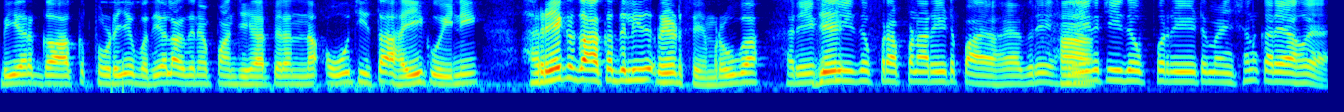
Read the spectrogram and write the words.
ਵੀ ਯਾਰ ਗਾਹਕ ਥੋੜੇ ਜਿਹਾ ਵਧੀਆ ਲੱਗਦੇ ਨੇ 5000 ਰੁਪਏ ਦਾ ਨਾ ਉਹ ਚੀਜ਼ ਤਾਂ ਹੈ ਹੀ ਕੋਈ ਨਹੀਂ। ਹਰੇਕ ਗਾਹਕ ਦੇ ਲਈ ਰੇਟ ਸੇਮ ਰਹੂਗਾ। ਹਰੇਕ ਚੀਜ਼ ਦੇ ਉੱਪਰ ਆਪਣਾ ਰੇਟ ਪਾਇਆ ਹੋਇਆ ਵੀਰੇ ਹਰੇਕ ਚੀਜ਼ ਦੇ ਉੱਪਰ ਰੇਟ ਮੈਂਸ਼ਨ ਕਰਿਆ ਹੋਇਆ।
